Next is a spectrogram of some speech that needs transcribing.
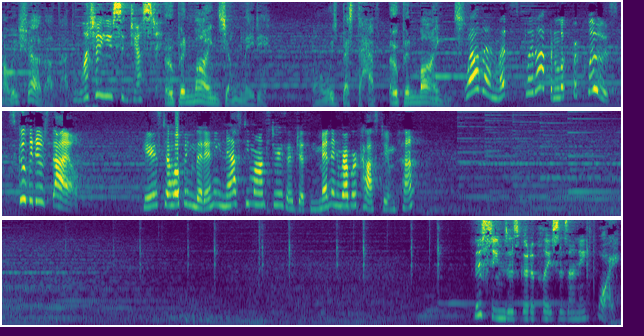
Are we sure about that? What are you suggesting? Open minds, young lady. Always best to have open minds. Well then, let's split up and look for clues, Scooby Doo style. Here's to hoping that any nasty monsters are just men in rubber costumes, huh? This seems as good a place as any. Why?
